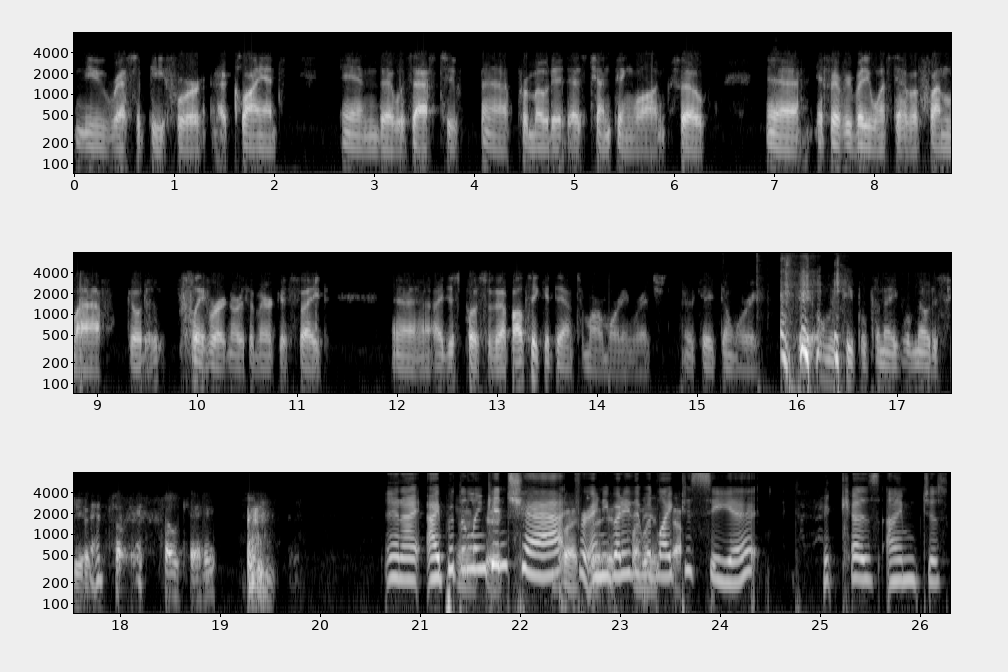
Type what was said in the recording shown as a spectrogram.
new recipe for a client and uh, was asked to uh, promote it as Chen Ping Wong. So uh, if everybody wants to have a fun laugh, go to Flavor Art North America site. Uh, I just posted it up. I'll take it down tomorrow morning, Rich. Okay, don't worry. Okay, only people tonight will know to see it. It's, it's okay. And I, I put the link in chat But, for uh, anybody that would like hell. to see it because I'm just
